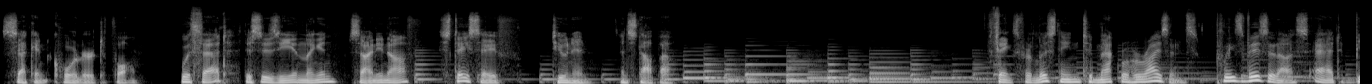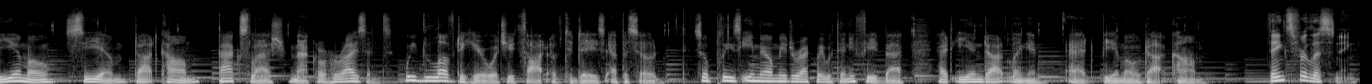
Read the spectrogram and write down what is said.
second quarter to fall. With that, this is Ian Lyngen signing off. Stay safe, tune in, and stop out. Thanks for listening to Macro Horizons. Please visit us at bmocm.com backslash macro horizons. We'd love to hear what you thought of today's episode, so please email me directly with any feedback at ian.lyngen at bmo.com. Thanks for listening.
